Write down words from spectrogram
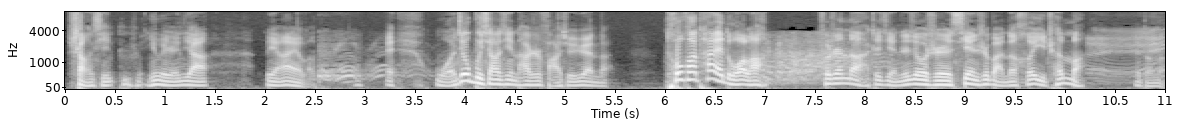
上心，因为人家恋爱了。哎，我就不相信他是法学院的，头发太多了。说真的，这简直就是现实版的何以琛嘛。哎，等等，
